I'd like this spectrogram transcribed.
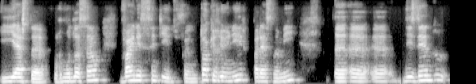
E esta remodelação vai nesse sentido. Foi um toque a reunir, parece-me a mim, uh, uh, dizendo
